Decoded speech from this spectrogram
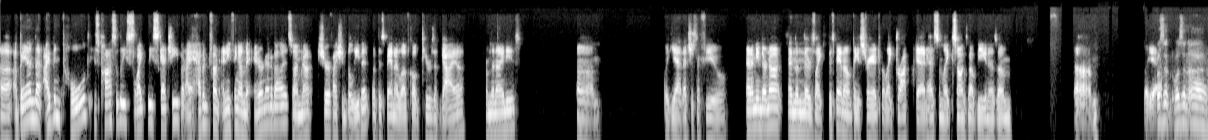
Uh, a band that I've been told is possibly slightly sketchy, but I haven't found anything on the internet about it, so I'm not sure if I should believe it. But this band I love called Tears of Gaia from the '90s. Um, but yeah, that's just a few. And I mean, they're not. And then there's like this band. I don't think is straight edge, but like Drop Dead has some like songs about veganism. Um, but yeah, Wasn't wasn't uh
